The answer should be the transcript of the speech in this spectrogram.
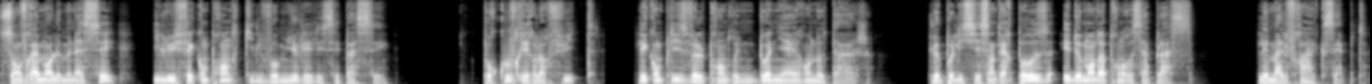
Sans vraiment le menacer, il lui fait comprendre qu'il vaut mieux les laisser passer. Pour couvrir leur fuite, les complices veulent prendre une douanière en otage. Le policier s'interpose et demande à prendre sa place. Les malfrats acceptent.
